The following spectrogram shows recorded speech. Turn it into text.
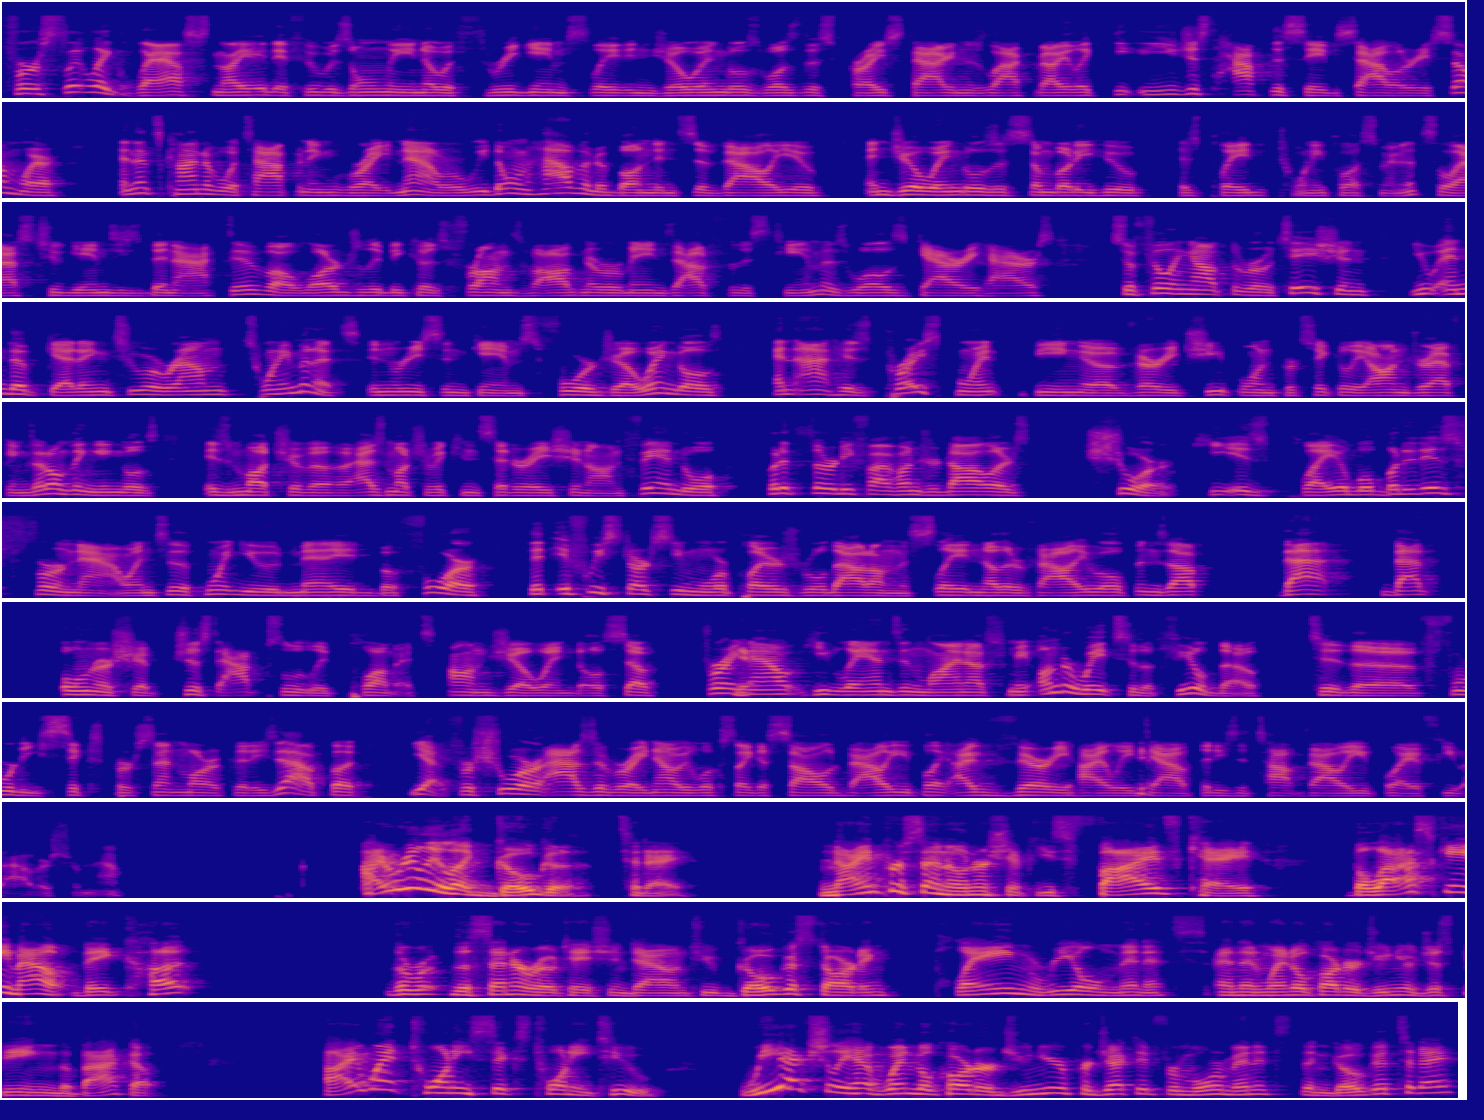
For a slate like last night, if it was only you know a three game slate and Joe Ingles was this price tag and his lack of value, like you just have to save salary somewhere. And that's kind of what's happening right now, where we don't have an abundance of value. And Joe Ingles is somebody who has played 20 plus minutes the last two games. He's been active, uh, largely because Franz Wagner remains out for this team, as well as Gary Harris. So, filling out the rotation, you end up getting to around 20 minutes in recent games for Joe Ingles. And at his price point, being a very cheap one, particularly on DraftKings, I don't think Ingles is much of a as much of a consideration on FanDuel. But at $3,500, sure, he is playable, but it is for now. And to the point you had made before, that if we start seeing more players ruled out on the slate and other value opens up, that that ownership just absolutely plummets on Joe Ingles. So for right yeah. now, he lands in lineups for me. Underweight to the field though, to the 46% mark that he's at. But yeah, for sure, as of right now, he looks like a solid value play. I very highly yeah. doubt that he's a top value play a few hours from now. I really like Goga today. 9% ownership. He's 5K. The last game out, they cut the, the center rotation down to Goga starting, playing real minutes, and then Wendell Carter Jr. just being the backup. I went 26 22. We actually have Wendell Carter Jr. projected for more minutes than Goga today.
